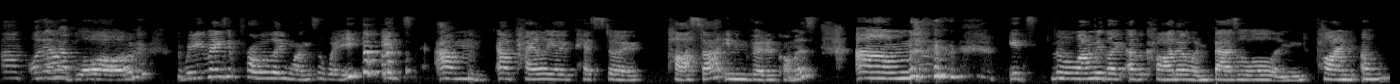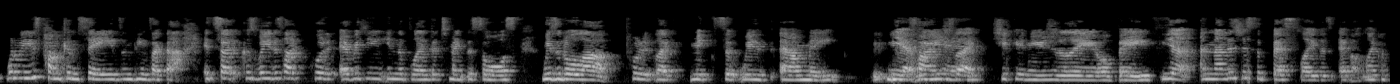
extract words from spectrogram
Um, on, On our, our blog, blog. we make it probably once a week. It's um our paleo pesto pasta in inverted commas. Um, it's the one with like avocado and basil and pine. Um, what do we use? Pumpkin seeds and things like that. It's so because we just like put everything in the blender to make the sauce, whiz it all up, put it like mix it with our meat. Yeah, we use like chicken usually or beef. yeah, and that is just the best flavors ever, like a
